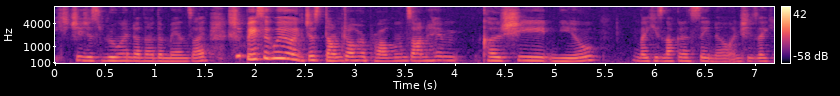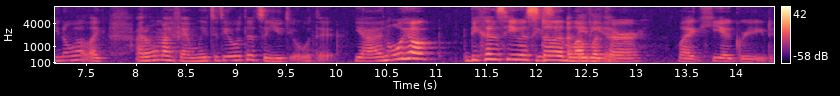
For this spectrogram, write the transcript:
she just ruined another man's life. She basically like just dumped all her problems on him because she knew like he's not gonna say no. And she's like, you know what? Like I don't want my family to deal with it, so you deal with it. yeah and Ohyuk because he was He's still in love with her like he agreed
